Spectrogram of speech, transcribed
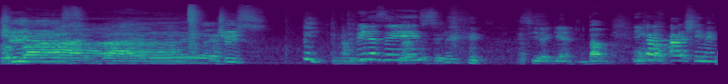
Bye. Auf Wiedersehen. See you again. Bye. You guys actually made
